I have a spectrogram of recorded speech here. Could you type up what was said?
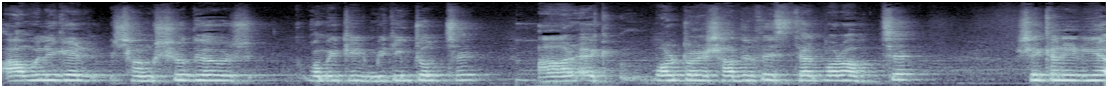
আওয়ামী লীগের সংসদীয় কমিটির মিটিং চলছে, আর এক পল্টনের স্বাধীনতা ইস্তেহার পড়া হচ্ছে। সেখানে নিয়ে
